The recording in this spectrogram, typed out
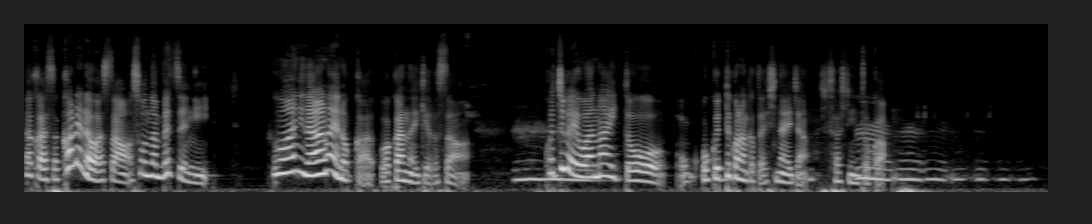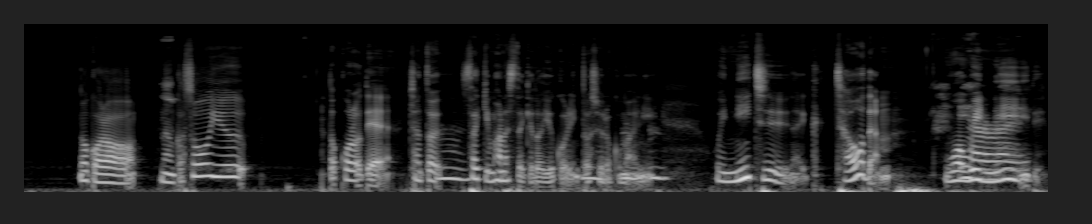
だからさ彼らはさそんな別に不安にならないのかわかんないけどさこっちが言わいないとお送ってこなかったりしないじゃん写真とか、うんうんうんうんうんだからなんかそういうところでちゃんと、うん。さっきも話したけどゆうこりんと収録前に、うんうん We need to like tell them what we Yeah, right. need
